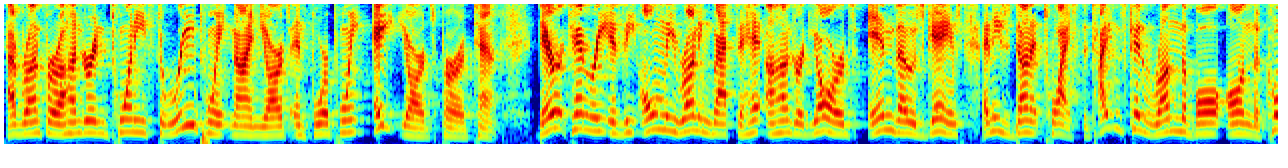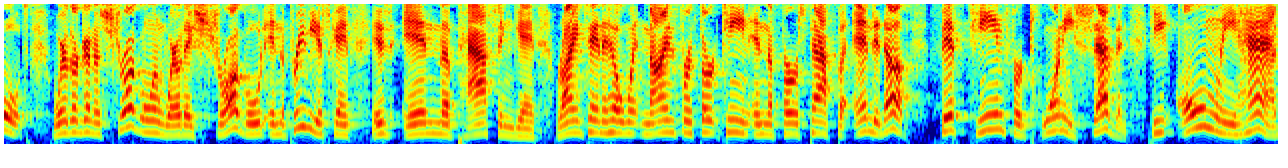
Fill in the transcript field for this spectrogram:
have run for 123.9 yards and 4.8 yards per attempt. Derrick Henry is the only running back to hit 100 yards in those games, and he's done it twice. The Titans can run the ball on the Colts. Where they're going to struggle and where they struggled in the previous game is in the passing game. Ryan Tannehill went 9 for 13 in the first half, but ended up 15 for 27. He only had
